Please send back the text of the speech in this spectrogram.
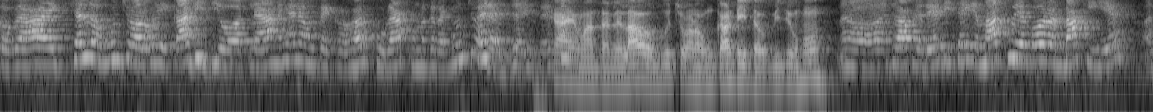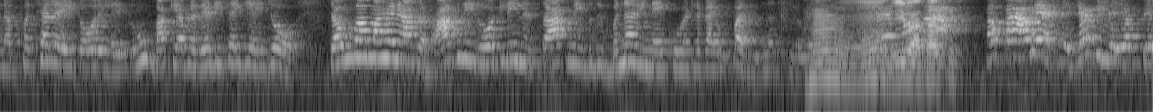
તો હવે આ એક છેલ્લો ગૂંચવાળો હે કાઢી દ્યો એટલે આને હે ને હું કંઈક હરખું રાખું નકર આ ગૂંચવાડા જ છે. કાંઈ વાંધો નહીં લાવો ગૂંચવાણો હું કાઢી દઉં બીજું હું? જો આપણે રેડી થઈ ગયા માથું એક ઓરણ બાકી હે અને છેલ્લે એ તો ઓરી લઈશું બાકી આપણે રેડી થઈ ગયા જો જમવામાં હે ને આપણે ભાખરી રોટલી ને શાક ને એ બધું બનાવી નાખ્યું એટલે કાંઈ ઉપાધિ નથી હવે. હમ હમ વાત સાચી. પપ્પા આવે એટલે જમી લઈએ અમે બે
